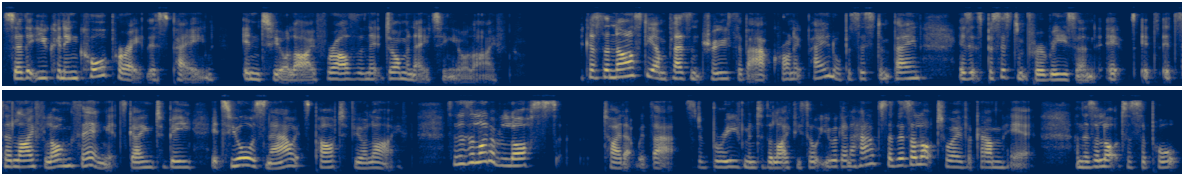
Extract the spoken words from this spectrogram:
so that you can incorporate this pain into your life rather than it dominating your life. Because the nasty, unpleasant truth about chronic pain or persistent pain is it's persistent for a reason. It's it's it's a lifelong thing. It's going to be it's yours now. It's part of your life. So there's a lot of loss tied up with that sort of bereavement of the life you thought you were going to have. So there's a lot to overcome here, and there's a lot to support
